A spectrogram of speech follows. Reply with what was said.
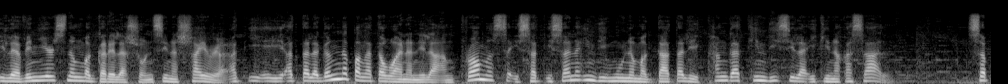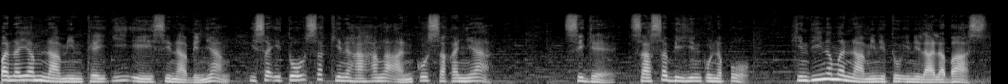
11 years nang magkarelasyon sina Shira at EA at talagang napangatawanan nila ang promise sa isa't isa na hindi muna magtatalik hanggat hindi sila ikinakasal. Sa panayam namin kay EA sinabi niyang, isa ito sa kinahahangaan ko sa kanya. Sige, sasabihin ko na po. Hindi naman namin ito inilalabas,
